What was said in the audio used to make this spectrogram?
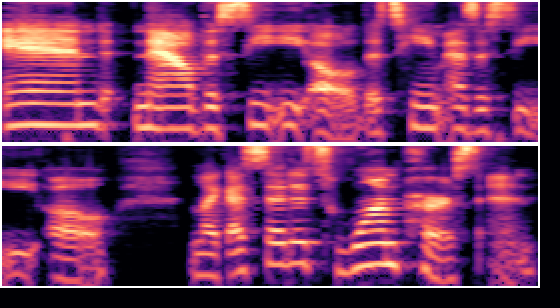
And now the CEO, the team as a CEO. Like I said, it's one person.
